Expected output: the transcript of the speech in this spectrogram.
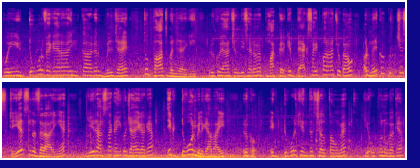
कोई डोर वगैरह इनका अगर मिल जाए तो बात बन जाएगी। रुको यार, जल्दी से ना, मैं भाग करके बैक साइड पर आ चुका हूँ और मेरे को कुछ स्टेयर्स नज़र आ रही हैं। ये रास्ता कहीं को जाएगा क्या? एक डोर मिल गया भाई। रुको, एक डोर के अंदर चलता हूँ मैं। ये ओपन होगा क्या?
